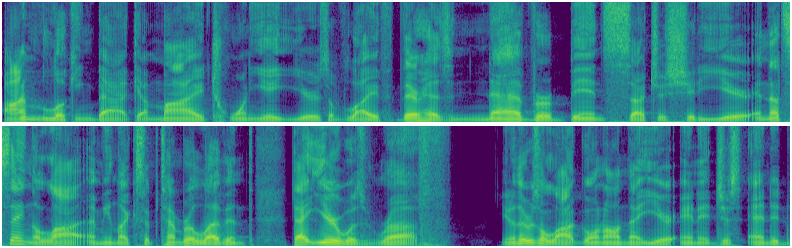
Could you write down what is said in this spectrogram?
I'm looking back at my 28 years of life, there has never been such a shitty year. And that's saying a lot. I mean, like September 11th, that year was rough. You know, there was a lot going on that year and it just ended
